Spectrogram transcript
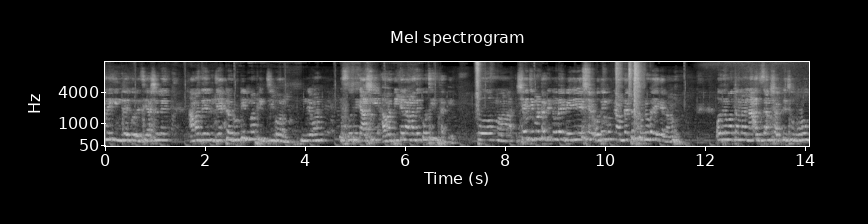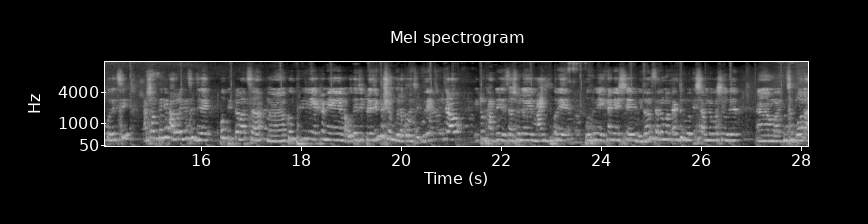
অনেক এনজয় করেছি। আসলে আমাদের যে একটা রুটিন মাফিক জীবন, যেমন স্কুল থেকে আসি, আবার বিকেলে আমাদের কোচিং থাকে। তো সেই জীবনটা থেকে ওদের বেরিয়ে এসে ওদের মুখে আমরা একটু ছোট হয়ে গেলাম। ওদের মতো আমরা নাচ, গান সব কিছু উপভোগ করেছি। আর সব থেকে ভালো লেগেছে যে প্রত্যেকটা বাচ্চা খুব ফ্রিলি এখানে ওদের যে প্রেজেন্টেশনগুলো করেছে দু একজন যাও, একটু ঘাবড়ে গেছে আসলে মাইক ধরে প্রথমে এখানে এসে বিধান স্যারের মতো একজন লোকের সামনে বসে ওদের কিছু বলা,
